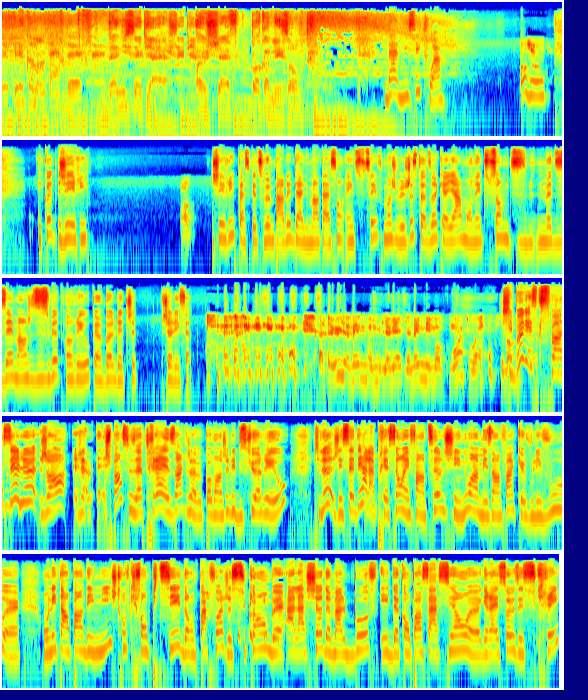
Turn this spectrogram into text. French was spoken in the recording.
Le, commentaire de Danny Saint-Pierre, un chef pas comme les autres. Danny, c'est toi. Bonjour. Écoute, j'ai ri. Oh. J'ai ri parce que tu veux me parler de l'alimentation intuitive. Moi, je veux juste te dire que hier, mon intuition me, me disait mange 18 Oreos et un bol de chips. Je l'ai fait. Ah, t'as eu le même, le, même mémo que moi, toi. Je sais pas qu'est-ce qui se passait, là. Genre, je pense que ça faisait 13 ans que j'avais pas mangé des biscuits Oreo. Puis là, j'ai cédé à la pression infantile chez nous, hein, mes enfants. Que voulez-vous? Euh, on est en pandémie. Je trouve qu'ils font pitié. Donc, parfois, je succombe à l'achat de malbouffe et de compensation euh, graisseuse et sucrée.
